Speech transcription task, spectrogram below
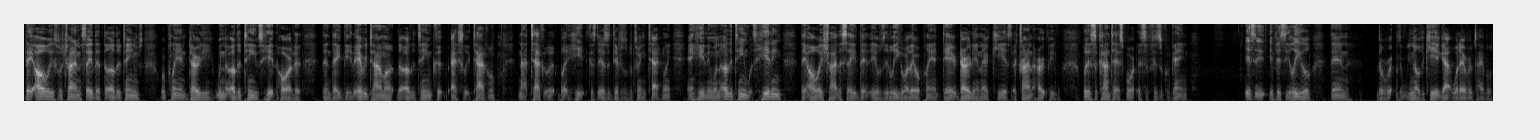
they always were trying to say that the other teams were playing dirty when the other teams hit harder than they did. Every time a, uh, the other team could actually tackle, not tackle it, but hit, because there's a difference between tackling and hitting. When the other team was hitting, they always tried to say that it was illegal or they were playing dirty and their kids, they're trying to hurt people. But it's a contact sport, it's a physical game. It's, if it's illegal, then the you know the kid got whatever type of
